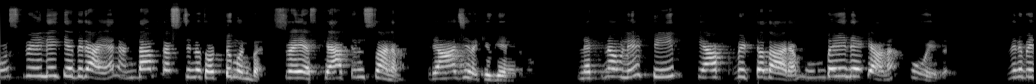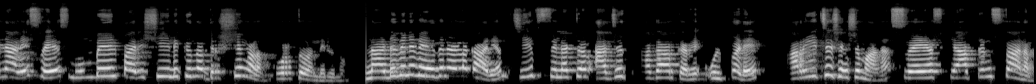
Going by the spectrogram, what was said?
ഓസ്ട്രേലിയക്കെതിരായ രണ്ടാം ടെസ്റ്റിന് തൊട്ടു മുൻപ് ശ്രേയസ് ക്യാപ്റ്റൻ സ്ഥാനം രാജിവെക്കുകയായിരുന്നു. ലക്നൌവിലെ ടീം ക്യാപ് വിട്ട താരം മുംബൈയിലേക്കാണ് പോയത്. ഇതിന് പിന്നാലെ ശ്രേയസ് മുംബൈയിൽ പരിശീലിക്കുന്ന ദൃശ്യങ്ങളും പുറത്തു വന്നിരുന്നു. നടുവിന് വേദനയുള്ള കാര്യം ചീഫ് സെലക്ടർ അജിത് അഗാർക്കറെ ഉൾപ്പെടെ അറിയിച്ച ശേഷമാണ് ശ്രേയസ് ക്യാപ്റ്റൻ സ്ഥാനം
